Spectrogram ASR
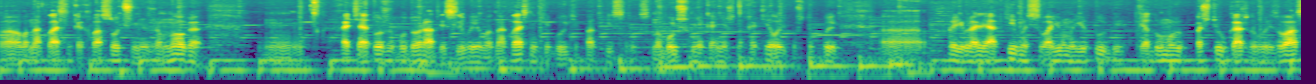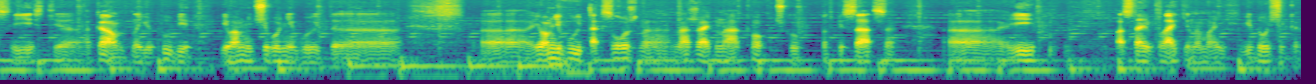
Э, в Одноклассниках вас очень уже много. Хотя я тоже буду рад, если вы в Одноклассники будете подписываться. Но больше мне, конечно, хотелось бы, чтобы вы э, проявляли активность свою на Ютубе. Я думаю, почти у каждого из вас есть э, аккаунт на Ютубе, и вам ничего не будет... Э, э, и вам не будет так сложно нажать на кнопочку подписаться э, и поставить лайки на моих видосиках,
